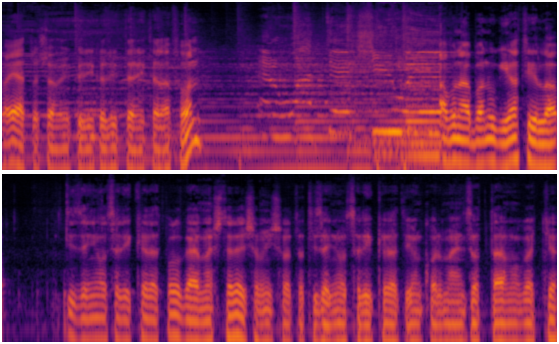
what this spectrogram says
Sajátosan működik az itteni telefon. A vonalban Ugi Attila, 18. kelet polgármestere, és a műsort a 18. keleti önkormányzat támogatja.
